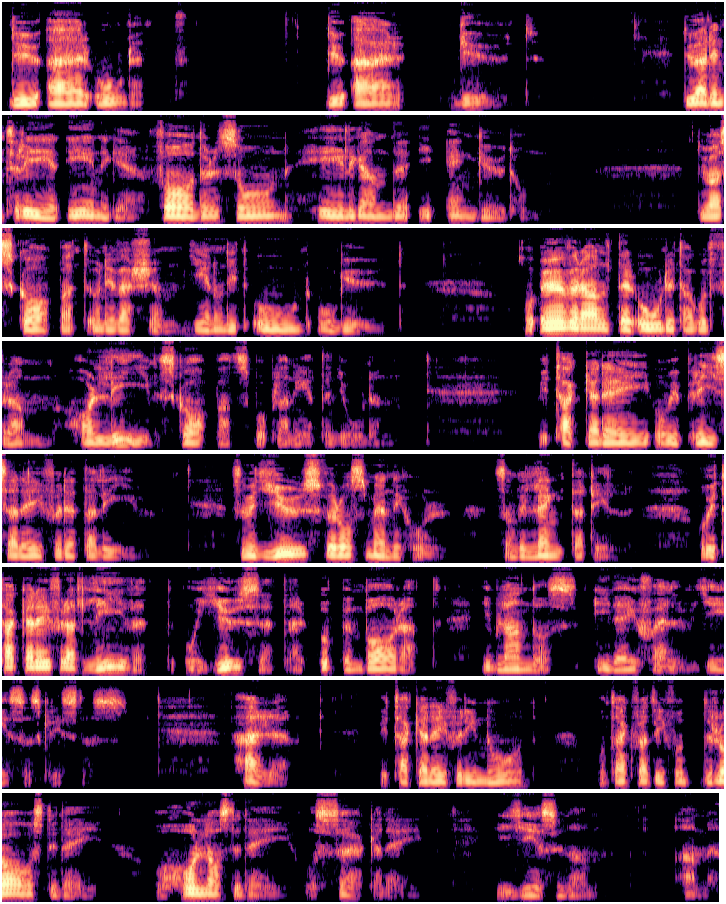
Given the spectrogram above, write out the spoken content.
Du är Ordet. Du är Gud. Du är den treenige, Fader, Son, helig Ande i en gudom. Du har skapat universum genom ditt ord, o Gud. Och överallt där ordet har gått fram har liv skapats på planeten jorden. Vi tackar dig och vi prisar dig för detta liv som ett ljus för oss människor som vi längtar till. Och vi tackar dig för att livet och ljuset är uppenbarat ibland oss i dig själv, Jesus Kristus. Herre, vi tackar dig för din nåd och tack för att vi får dra oss till dig och hålla oss till dig och söka dig. I Jesu namn. Amen.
